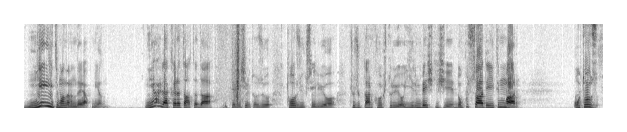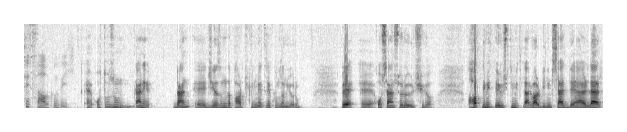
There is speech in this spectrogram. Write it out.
Niye eğitim alanında yapmayalım? Niye hala kara tahtada tebeşir tozu, toz yükseliyor, çocuklar koşturuyor, 25 kişi, 9 saat eğitim var. O toz, Hiç sağlıklı değil. e, o tozun yani ben e, cihazımda partikül metre kullanıyorum ve e, o sensörü ölçüyor. Alt limit ve üst limitler var, bilimsel değerler.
